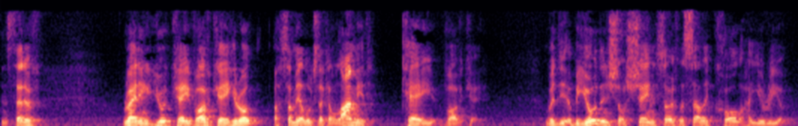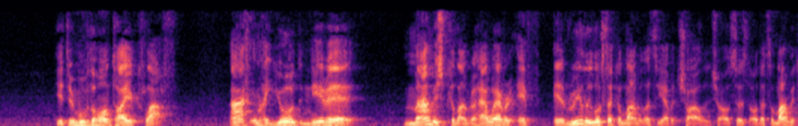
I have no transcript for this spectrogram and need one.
instead of writing yud k vav k he wrote something that looks like a lamed k vav k. B'yodin shel shem tzarich l'salik kol hayiriya. You have to remove the whole entire klaf. Ach im hayod nire mamish kalam. However, if it really looks like a lamed, let's say you have a child and child says, "Oh, that's a lamed."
